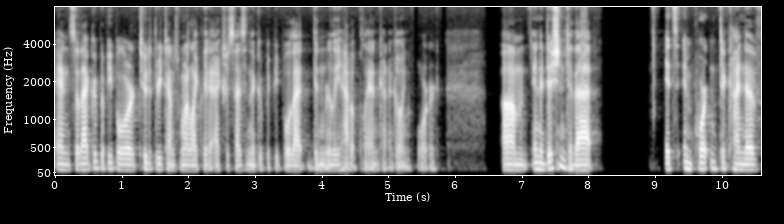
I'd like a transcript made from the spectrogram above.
And so that group of people were two to three times more likely to exercise than the group of people that didn't really have a plan kind of going forward. Um, in addition to that, it's important to kind of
